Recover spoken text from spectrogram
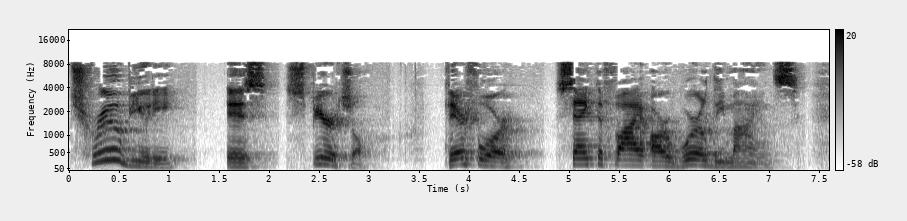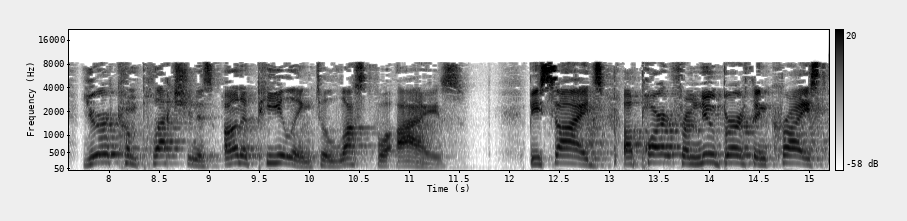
True beauty is spiritual. Therefore, sanctify our worldly minds. Your complexion is unappealing to lustful eyes. Besides, apart from new birth in Christ,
